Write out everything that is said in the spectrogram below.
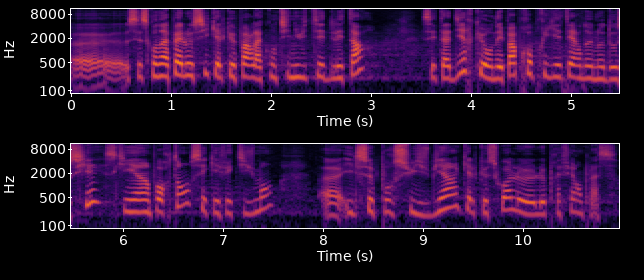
c'est ce qu'on appelle aussi quelque part la continuité de l'État. C'est-à-dire qu'on n'est pas propriétaire de nos dossiers. Ce qui est important, c'est qu'effectivement, euh, ils se poursuivent bien, quel que soit le, préfet en place.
